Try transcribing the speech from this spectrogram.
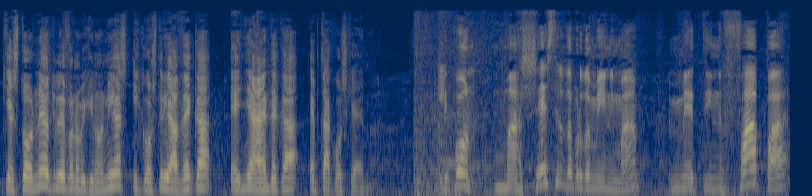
και στο νέο τηλέφωνο επικοινωνίας 2310 911 701. Λοιπόν, μας έστειλε το πρώτο μήνυμα με την φάπα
